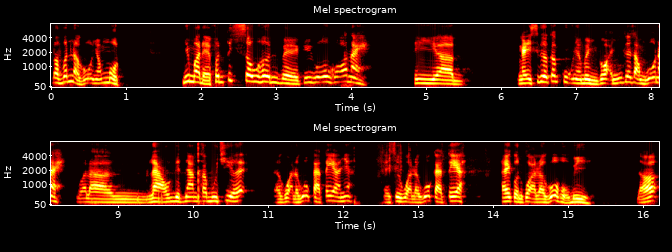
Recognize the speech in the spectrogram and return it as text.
Nó vẫn là gỗ nhóm 1 nhưng mà để phân tích sâu hơn về cái gỗ gõ này thì uh, ngày xưa các cụ nhà mình gọi những cái dòng gỗ này gọi là Lào Việt Nam Campuchia ấy gọi là gỗ cà te nhé ngày xưa gọi là gỗ cà te hay còn gọi là gỗ hổ bì. Đó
